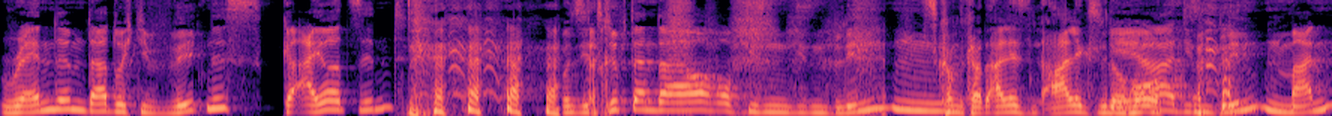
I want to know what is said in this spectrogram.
random da durch die Wildnis geeiert sind. und sie trifft dann da auch auf diesen, diesen blinden. Es kommt gerade alles in Alex wieder ja, hoch. diesen blinden Mann.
